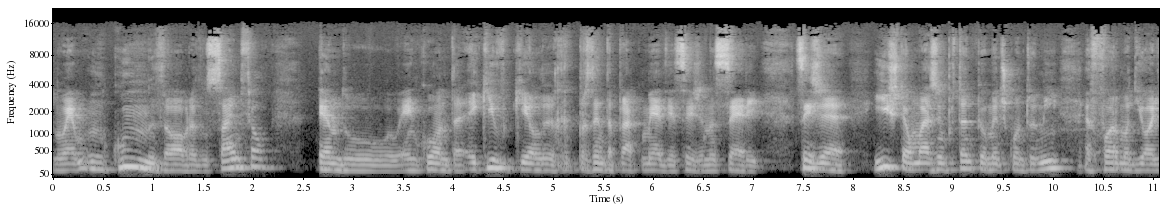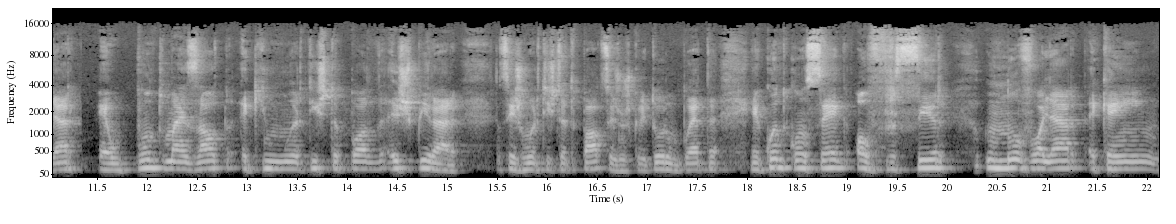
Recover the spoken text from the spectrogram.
Não é um cume da obra do Seinfeld, tendo em conta aquilo que ele representa para a comédia, seja na série, seja isto é o mais importante, pelo menos quanto a mim, a forma de olhar é o ponto mais alto a que um artista pode aspirar. Seja um artista de palco, seja um escritor, um poeta, é quando consegue oferecer um novo olhar a quem,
